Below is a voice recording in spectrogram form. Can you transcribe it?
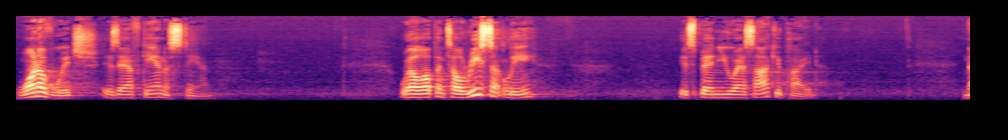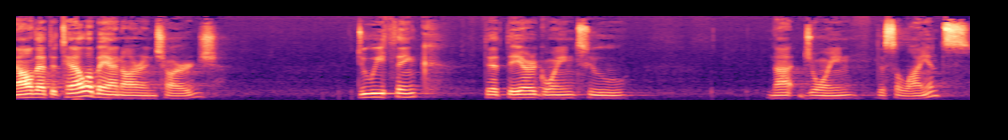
one of which is Afghanistan. Well, up until recently, it's been U.S. occupied. Now that the Taliban are in charge, do we think that they are going to not join this alliance?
